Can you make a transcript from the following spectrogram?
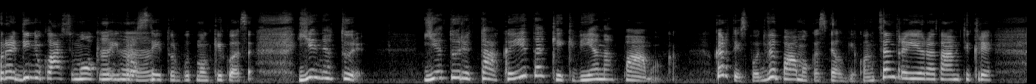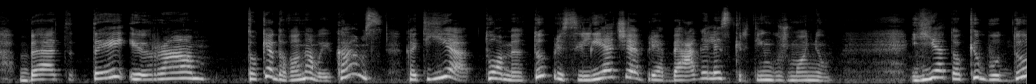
pradinių klasių mokytojai įprastai turbūt mokyklose, jie neturi. Jie turi tą kaitą kiekvieną pamoką. Kartais po dvi pamokas, vėlgi koncentrai yra tam tikri, bet tai yra tokia dovana vaikams, kad jie tuo metu prisiliečia prie begalės skirtingų žmonių jie tokiu būdu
